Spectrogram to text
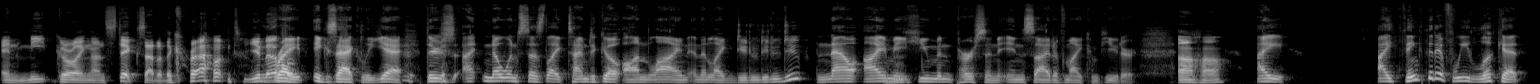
and meat growing on sticks out of the ground. You know, Right, exactly. Yeah. There's I, no one says like time to go online and then like doodle doodle doop. And now I'm a human person inside of my computer. Uh huh. I I think that if we look at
